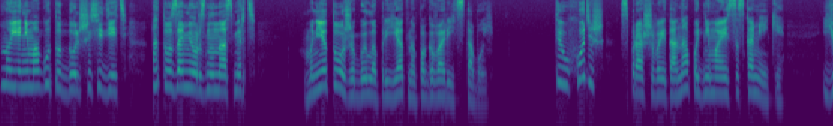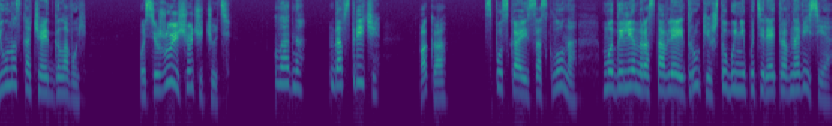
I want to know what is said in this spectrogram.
но я не могу тут дольше сидеть, а то замерзну насмерть». «Мне тоже было приятно поговорить с тобой». «Ты уходишь?» – спрашивает она, поднимаясь со скамейки. Юна скачает головой. «Посижу еще чуть-чуть». «Ладно, до встречи». «Пока». Спускаясь со склона, Маделен расставляет руки, чтобы не потерять равновесие,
